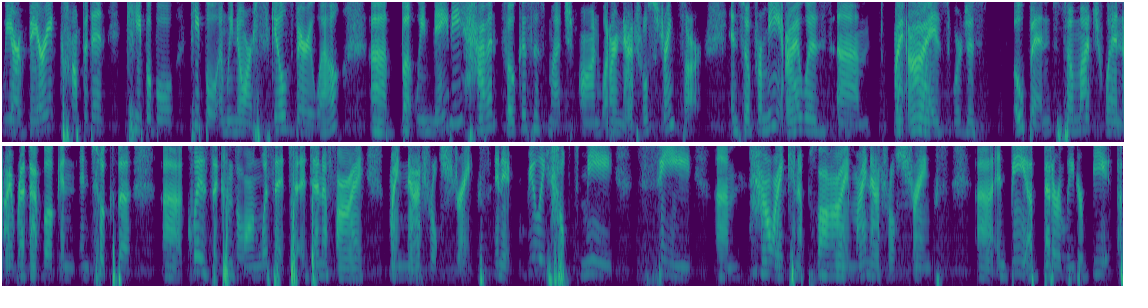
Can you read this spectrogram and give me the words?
We are very competent, capable people, and we know our skills very well, uh, but we maybe haven't focused as much on what our natural strengths are. And so for me, I was, um, my eyes were just opened so much when I read that book and, and took the uh, quiz that comes along with it to identify my natural strengths. And it really helped me see um, how I can apply my natural strengths uh, and be a better leader, be a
